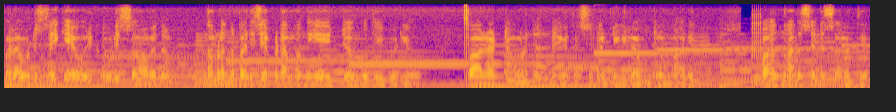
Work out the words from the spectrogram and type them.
പലവട്ടത്തിലേക്ക് ഒരിക്കൽ കൂടി സ്വാഗതം. നമ്മളിന്ന് പരിചയപ്പെടാൻ വന്ന ഏറ്റവും പുതിയ വീഡിയോ പാല ടൗണിൽ നിന്ന് ഏകദേശം രണ്ട് കിലോമീറ്റർ മാറി പതിനാല് സെന്റ് സ്ഥലത്തിൽ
